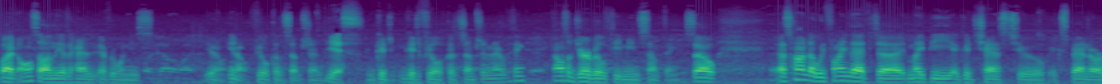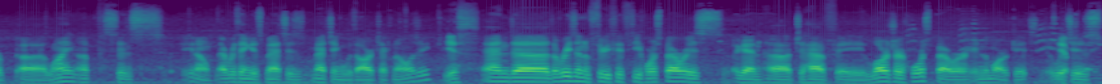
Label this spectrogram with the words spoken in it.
but also on the other hand, everyone needs, you know, you know, fuel consumption. Yes. Good good fuel consumption and everything. And also durability means something. So. As Honda, we find that uh, it might be a good chance to expand our uh, lineup since you know everything is matches matching with our technology. Yes. And uh, the reason of 350 horsepower is again uh, to have a larger horsepower in the market, which Yep. is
